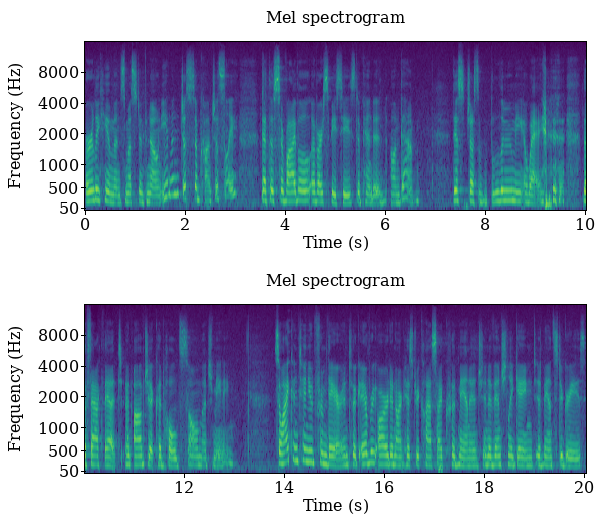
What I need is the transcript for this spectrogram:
early humans must have known, even just subconsciously, that the survival of our species depended on them. This just blew me away, the fact that an object could hold so much meaning. So I continued from there and took every art and art history class I could manage and eventually gained advanced degrees.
